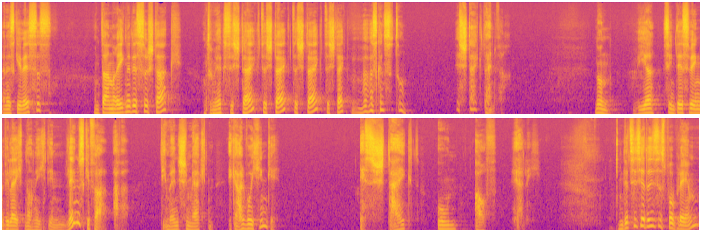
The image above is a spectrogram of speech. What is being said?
eines Gewässers und dann regnet es so stark und du merkst, es steigt, es steigt, es steigt, es steigt. Was kannst du tun? Es steigt einfach. Nun, wir sind deswegen vielleicht noch nicht in Lebensgefahr, aber die Menschen merkten, egal wo ich hingehe, es steigt unaufhörlich. Und jetzt ist ja dieses Problem,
